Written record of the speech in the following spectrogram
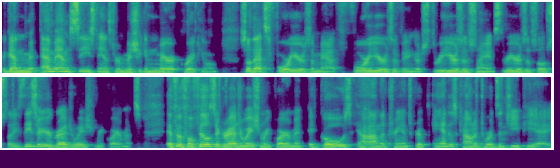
Again, MMC stands for Michigan Merit Curriculum. So that's four years of math, four years of English, three years of science, three years of social studies. These are your graduation requirements. If it fulfills a graduation requirement, it goes on the transcript and is counted towards the GPA.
